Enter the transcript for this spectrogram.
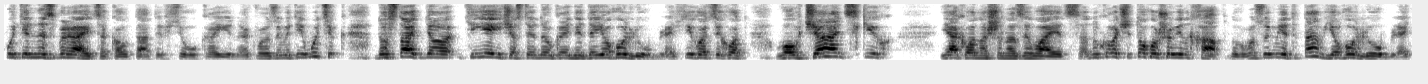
Путін не збирається ковтати всю Україну. Як ви розумієте, йому цік... достатньо тієї частини України, де його люблять. Всіх оцих от вовчанських, як воно ще називається? Ну, коротше, того, що він хапнув, розумієте, там його люблять,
